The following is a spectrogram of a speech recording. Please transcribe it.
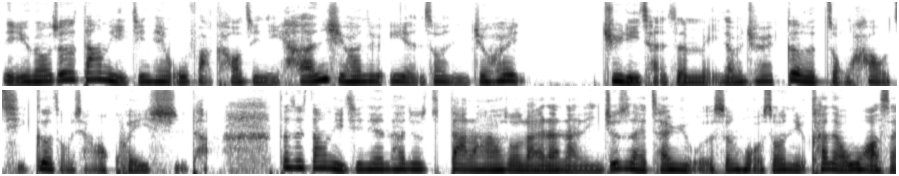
你呢，就是当你今天无法靠近，你很喜欢这个艺人的时候，你就会。距离产生美，他们就会各种好奇，各种想要窥视他。但是当你今天他就大拉他说来来来，你就是来参与我的生活的时候，你看到哇塞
